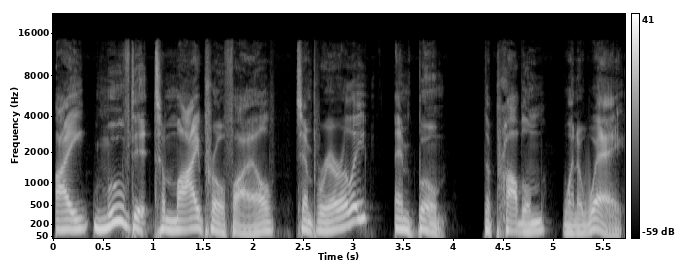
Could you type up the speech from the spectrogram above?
I moved it to my profile temporarily, and boom, the problem went away.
